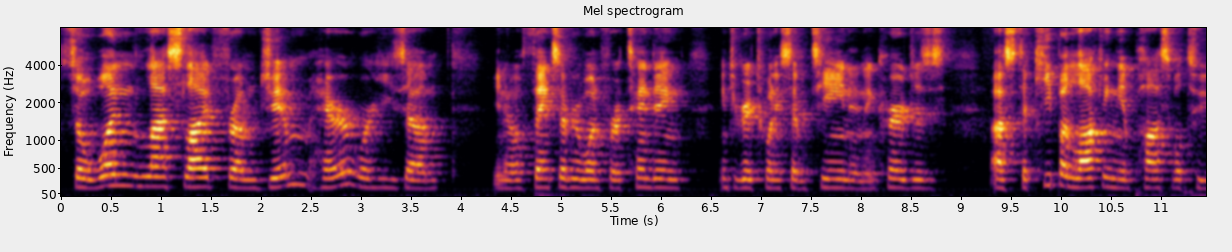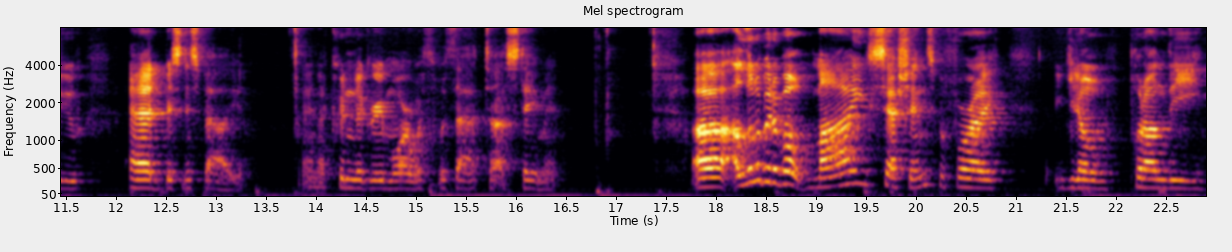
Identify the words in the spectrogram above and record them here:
So one last slide from Jim Harrer, where he's, um, you know, thanks everyone for attending Integrate 2017 and encourages us to keep unlocking the impossible to add business value. And I couldn't agree more with, with that uh, statement. Uh, a little bit about my sessions before I, you know, put on the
